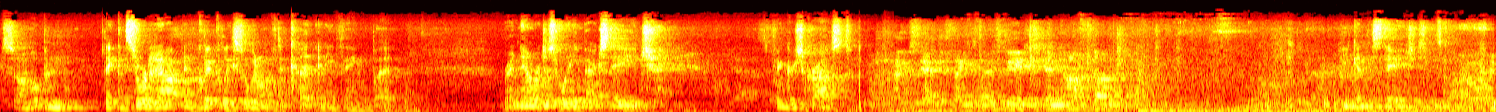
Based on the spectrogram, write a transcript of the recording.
so I'm hoping they can sort it out and quickly, so we don't have to cut anything. But right now, we're just waiting backstage. Fingers crossed. House set the things. Stage is getting half done. Peek at the stage, see what's going on.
